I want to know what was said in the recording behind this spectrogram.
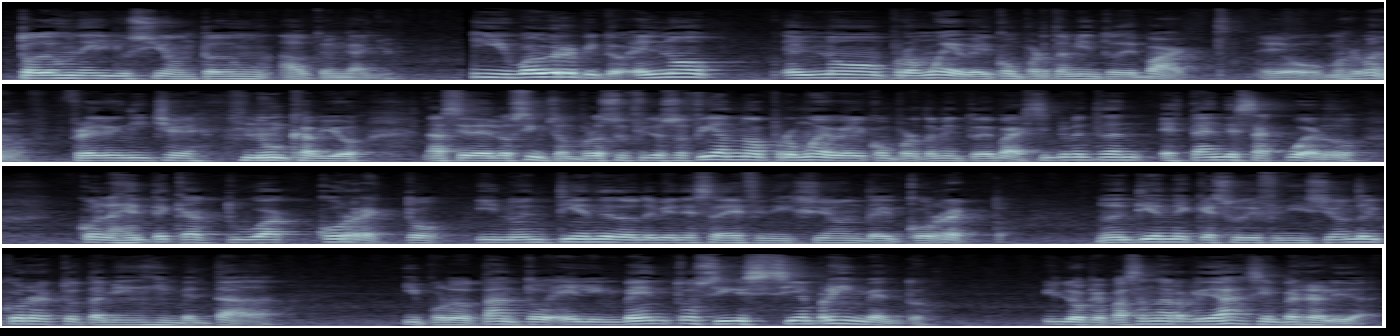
todo es una ilusión, todo es un autoengaño. Y vuelvo y repito, él no él no promueve el comportamiento de Bart. Eh, o, bueno, Friedrich Nietzsche nunca vio la serie de Los Simpsons, pero su filosofía no promueve el comportamiento de Bart. Simplemente está en desacuerdo con la gente que actúa correcto y no entiende de dónde viene esa definición del correcto. No entiende que su definición del correcto también es inventada. Y por lo tanto, el invento sigue, siempre es invento. Y lo que pasa en la realidad siempre es realidad.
